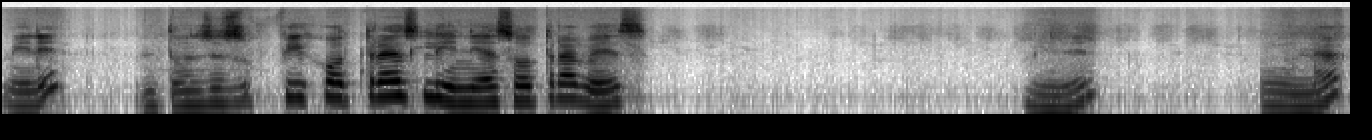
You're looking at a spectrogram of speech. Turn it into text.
Miren, entonces fijo tres líneas otra vez. Miren, una,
